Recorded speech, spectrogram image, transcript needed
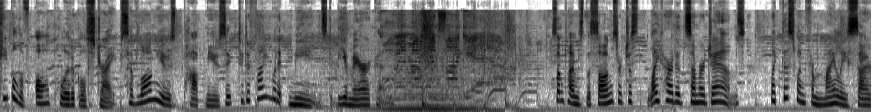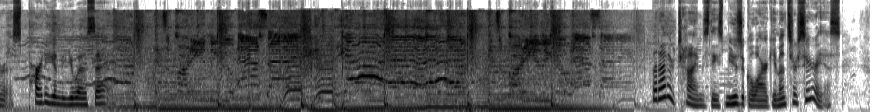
People of all political stripes have long used pop music to define what it means to be American. Sometimes the songs are just lighthearted summer jams, like this one from Miley Cyrus, Party in the USA. But other times, these musical arguments are serious.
